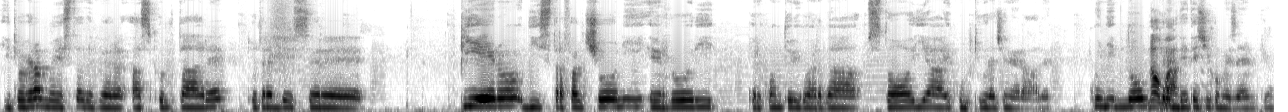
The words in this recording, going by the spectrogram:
il programma che state per ascoltare potrebbe essere pieno di strafalcioni, errori per quanto riguarda storia e cultura generale. Quindi non No, ma- prendeteci come esempio.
